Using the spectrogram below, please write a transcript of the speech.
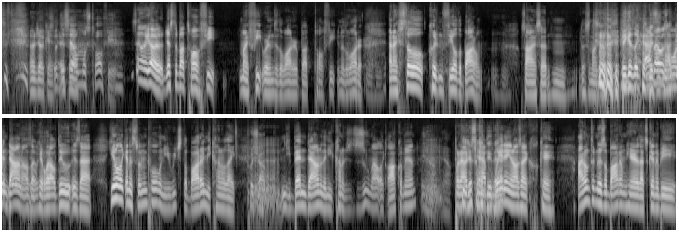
I'm joking. so It's, this is uh, almost 12 feet. so yeah, just about twelve feet. My feet were into the water, about twelve feet into the water, and I still couldn't feel the bottom. So I said, "Hmm, this is not good." because like as I was going good. down, I was like, "Okay, what I'll do is that you know, like in a swimming pool, when you reach the bottom, you kind of like Push up. Uh, you bend down and then you kind of just zoom out like Aquaman." Yeah, yeah. But I You just kept waiting, and I was like, "Okay, I don't think there's a bottom here that's gonna be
